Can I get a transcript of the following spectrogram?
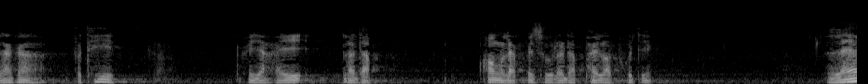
แล้วก็ประเทศครับขยายระดับห้องแลบไปสู่ระดับไพลอตโปรเจกต์แล้ว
